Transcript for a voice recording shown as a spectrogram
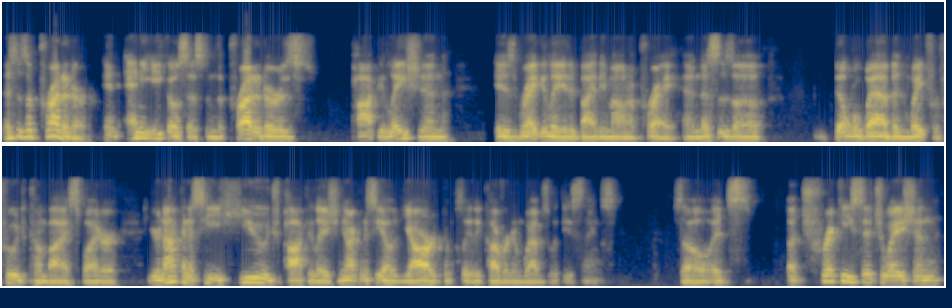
This is a predator. In any ecosystem, the predator's population is regulated by the amount of prey. And this is a build a web and wait for food to come by spider. You're not going to see huge population. You're not going to see a yard completely covered in webs with these things. So it's a tricky situation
